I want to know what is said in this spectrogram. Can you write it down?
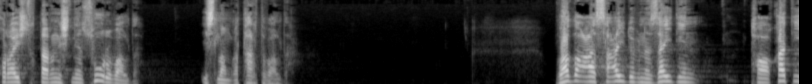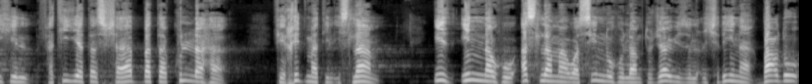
құрайыштықтардың ішінен суырып алды исламға тартып алды. وضع سعيد بن زيد طاقته الفتية الشابة كلها في خدمة الإسلام إذ إنه أسلم وسنه لم تجاوز العشرين بعد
